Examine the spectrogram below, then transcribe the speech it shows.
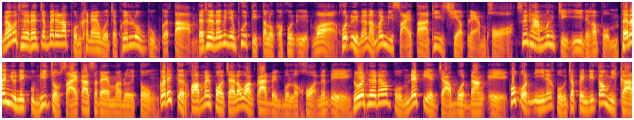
แม้ว่าเธอนั้นจะไม่ได้รับผลคะแนนโหวตจากเพื่อนร่วมกลุ่มก็ตาม แต่เธอนั้นก็ยังพูดติดตลกกับคนอื่นว่าคนอื่นนั้นน่ะไม่มีสายตาที่เฉียบแหลมพอ ซึ่งทางเมืองจีอี้นะครับผมเธอนั้นอยู่ในกลุ่มที่จบสายการแสดงมาโดยตรง ก็ได้เกิดความไม่พอใจระหว่างการแบ่งบทละครนั่นเองโดยเธอนะครับผมได้เปลี่ยนจากบทนางเอกเพราะบทนี้นะครับผมจะเป็นที่ต้องมีการ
